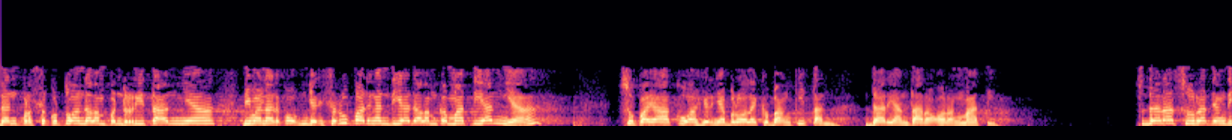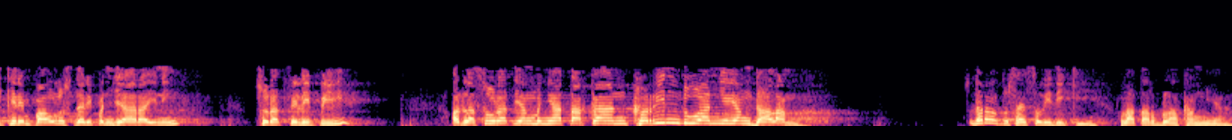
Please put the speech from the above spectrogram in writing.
dan persekutuan dalam penderitaannya di mana aku menjadi serupa dengan dia dalam kematiannya supaya aku akhirnya beroleh kebangkitan dari antara orang mati. Saudara, surat yang dikirim Paulus dari penjara ini, surat Filipi, adalah surat yang menyatakan kerinduannya yang dalam. Saudara, waktu saya selidiki latar belakangnya,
